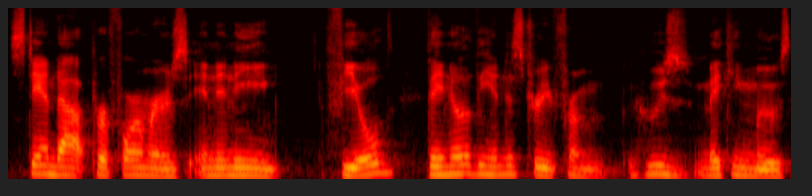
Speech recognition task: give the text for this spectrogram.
standout performers in any field, they know the industry from who's making moves,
